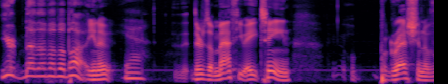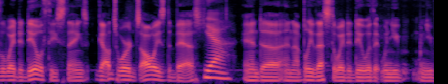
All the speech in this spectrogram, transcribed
you're blah, blah, blah, blah, blah. You know, yeah there's a Matthew 18 progression of the way to deal with these things. God's word's always the best. Yeah. And uh, and I believe that's the way to deal with it when you when you're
